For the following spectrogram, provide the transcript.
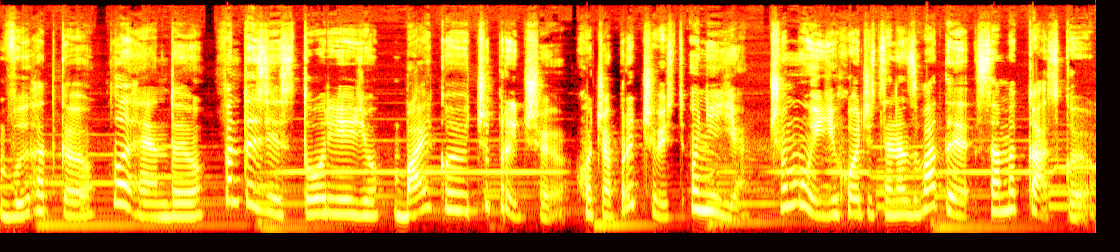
Вигадкою, легендою, фантазі-історією, байкою чи притчею. Хоча притчевість у ній є. Чому її хочеться назвати саме казкою,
